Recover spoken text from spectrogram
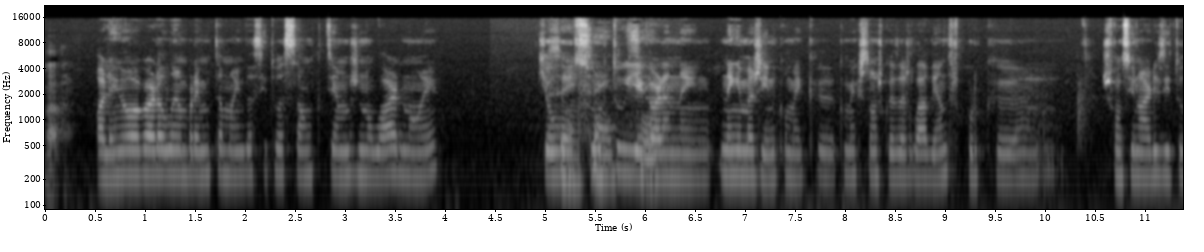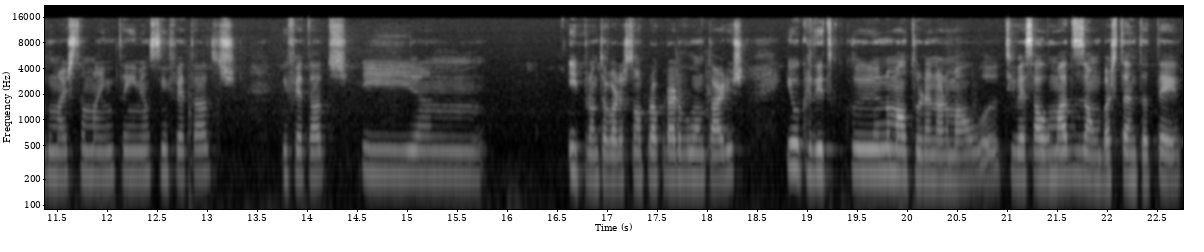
Ah, Olhem, eu agora lembrei-me também da situação que temos no lar, não é? Que houve Sim. um surto Sim, e sim. agora nem, nem imagino como é, que, como é que estão as coisas lá dentro, porque hum, os funcionários e tudo mais também têm imensos infectados, infectados e, hum, e pronto, agora estão a procurar voluntários. Eu acredito que numa altura normal eh, tivesse alguma adesão, bastante até,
